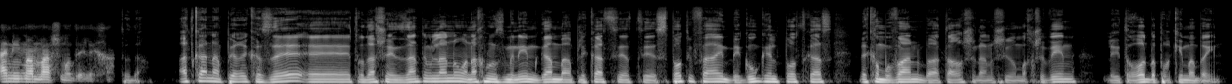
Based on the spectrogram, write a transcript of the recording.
אני ממש מודה לך. תודה. עד כאן הפרק הזה, אה, תודה שהאזנתם לנו, אנחנו זמינים גם באפליקציית אה, ספוטיפיי, בגוגל פודקאסט, וכמובן באתר של אנשים ומחשבים, להתראות בפרקים הבאים.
